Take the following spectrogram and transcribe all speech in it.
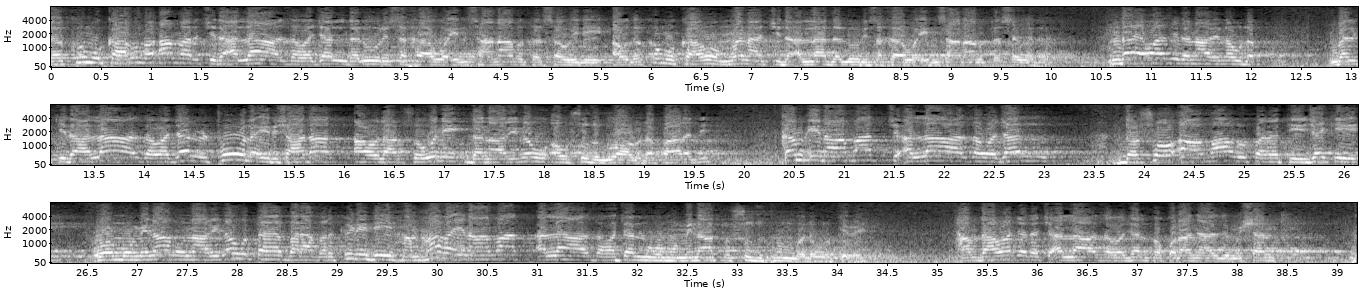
د کومو کارونو امر چې د الله عزوجل د لوري څخه و انسانانو ته سوی دی او د کومو کارو منع چې د الله د لوري څخه و انسانانو ته سوې ده دا یوازې د نارینهو لپاره بلکې د الله عزوجل ټول ارشادات او لارښوونې د نارینهو او ښځو دواړو لپاره دي کم انعامات چې الله عزوجل د ښو اعمالو په نتیجه کې و مؤمنانو نارینه وو ته برابر کړي دي همهغه انعامات الله عزوجل و مؤمناتو ښځو هم ول ورکوي همدا وجه ده چې الله عزوجل په قرآن عظیم شان کې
